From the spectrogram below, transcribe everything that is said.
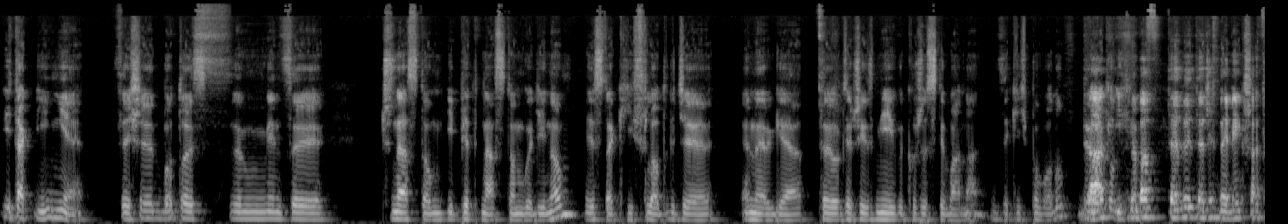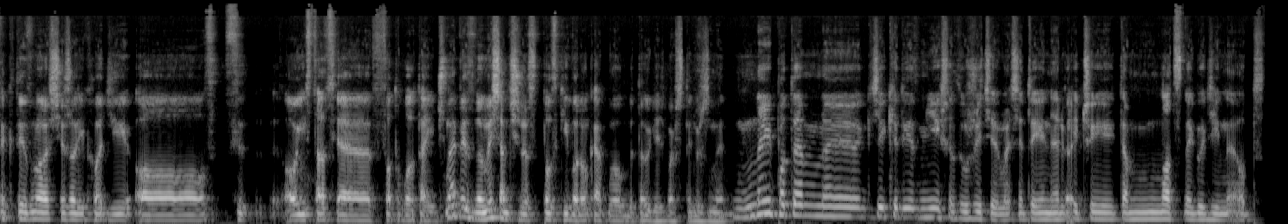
I tak i nie. W sensie, bo to jest między 13 i 15 godziną. Jest taki slot, gdzie energia teoretycznie jest mniej wykorzystywana z jakichś powodów. Tak, To- i chyba wtedy też jest największa efektywność, jeżeli chodzi o, o instalacje fotowoltaiczne, więc domyślam się, że w polskich warunkach byłoby to gdzieś właśnie te godziny. No i potem, y, gdzie kiedy jest mniejsze zużycie właśnie tej energii, Tak. czyli tam nocne godziny od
